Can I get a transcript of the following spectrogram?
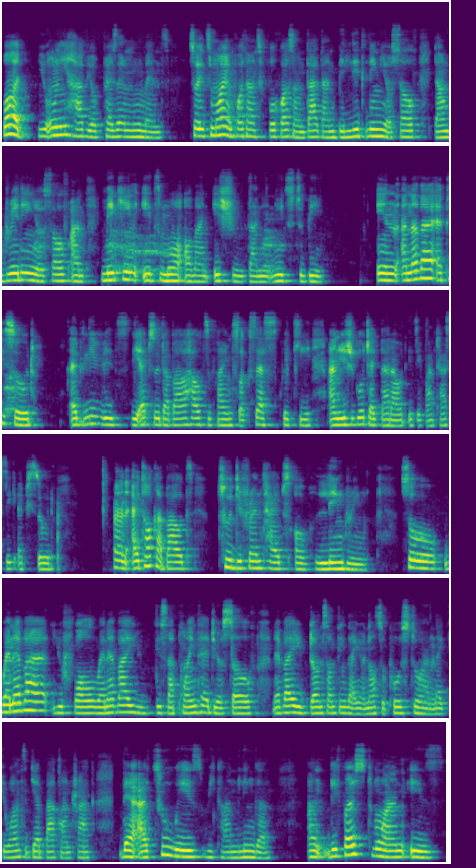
But you only have your present moment. So it's more important to focus on that than belittling yourself, downgrading yourself, and making it more of an issue than it needs to be. In another episode, I believe it's the episode about how to find success quickly, and you should go check that out. It's a fantastic episode. And I talk about two different types of lingering. So, whenever you fall, whenever you've disappointed yourself, whenever you've done something that you're not supposed to, and like you want to get back on track, there are two ways we can linger. And the first one is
